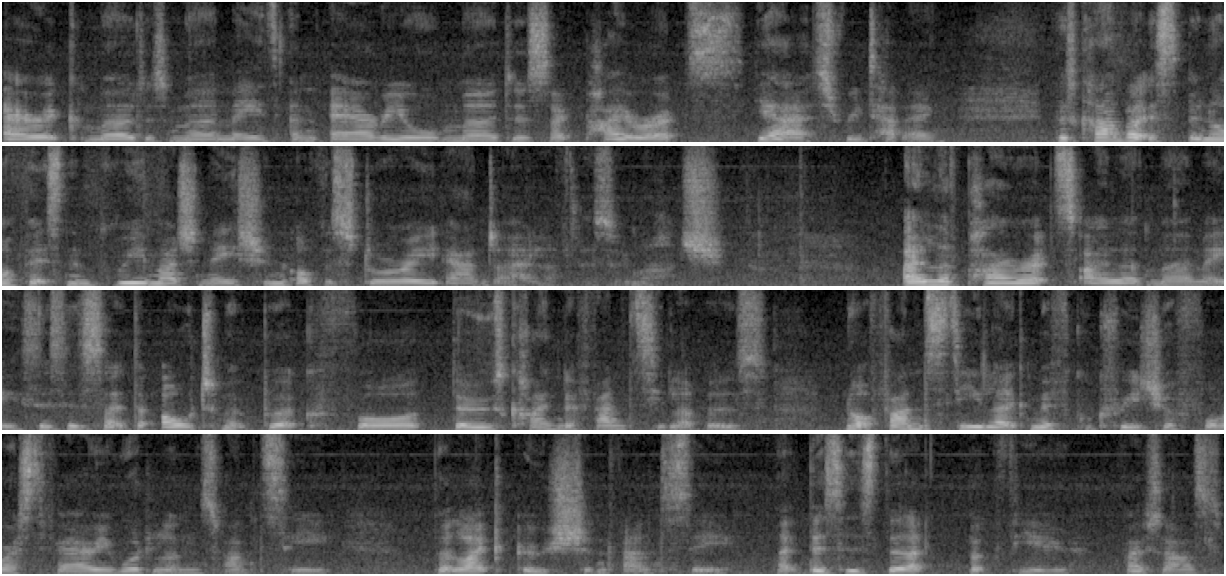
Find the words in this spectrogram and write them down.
Eric murders mermaids and Ariel murders like pirates, yeah it's retelling. But it's kind of like a spin-off, it's an reimagination of the story and I love this so much. I love pirates, I love mermaids. This is like the ultimate book for those kind of fantasy lovers. Not fantasy like mythical creature, forest, fairy, woodlands fantasy, but like ocean fantasy. Like this is the like, book for you. Five stars.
